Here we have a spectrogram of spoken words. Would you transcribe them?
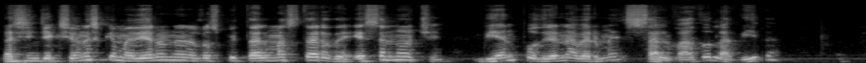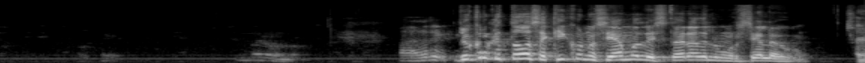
las inyecciones que me dieron en el hospital más tarde esa noche bien podrían haberme salvado la vida. Yo creo que todos aquí conocíamos la historia del murciélago. Sí.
